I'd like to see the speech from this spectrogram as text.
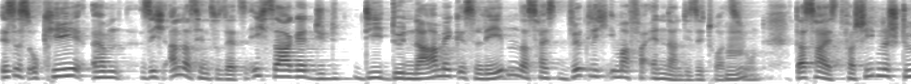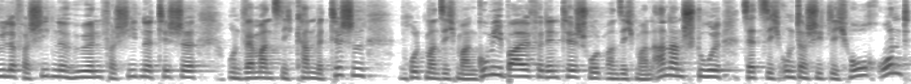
ist es okay, ähm, sich anders hinzusetzen? Ich sage, die, die, Dynamik ist Leben, das heißt wirklich immer verändern die Situation. Mhm. Das heißt, verschiedene Stühle, verschiedene Höhen, verschiedene Tische und wenn man es nicht kann mit Tischen, holt man sich mal einen Gummiball für den Tisch, holt man sich mal einen anderen Stuhl, setzt sich unterschiedlich hoch und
